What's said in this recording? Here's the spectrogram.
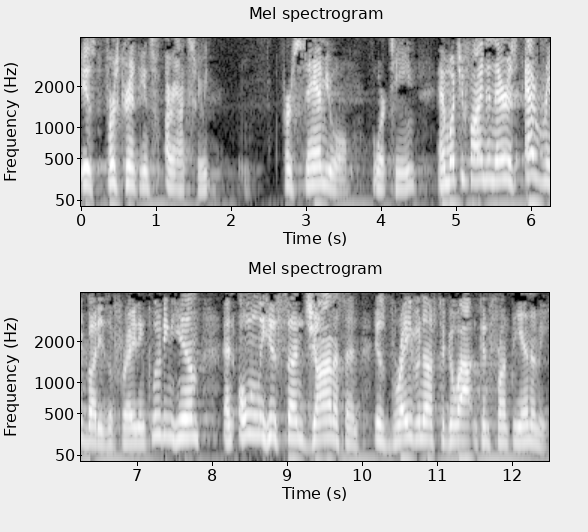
is 1 Corinthians, or excuse me, 1 Samuel 14. And what you find in there is everybody's afraid, including him, and only his son Jonathan is brave enough to go out and confront the enemy.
